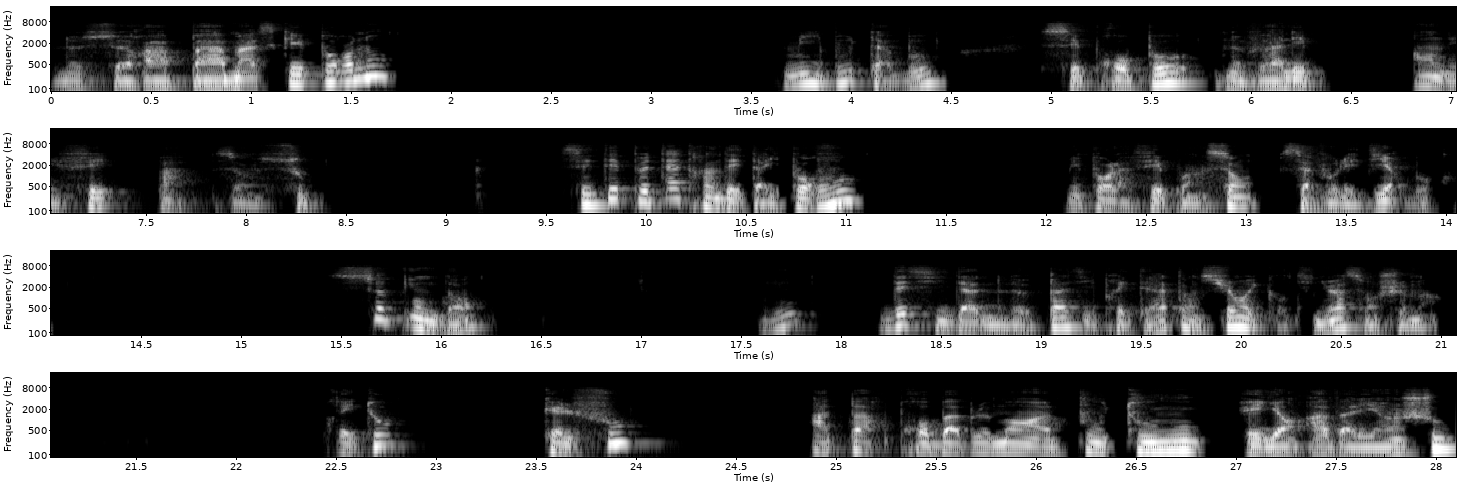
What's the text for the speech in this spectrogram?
ne sera pas masqué pour nous? Mis bout à bout, ces propos ne valaient en effet pas un sou. C'était peut-être un détail pour vous, mais pour la fée Poinçon, ça voulait dire beaucoup. Cependant, vous décida de ne pas y prêter attention et continua son chemin. Après tout, quel fou, à part probablement un pou tout mou ayant avalé un chou,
